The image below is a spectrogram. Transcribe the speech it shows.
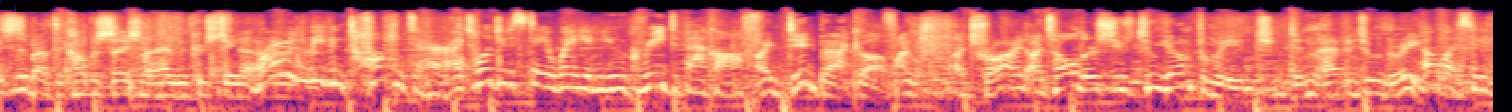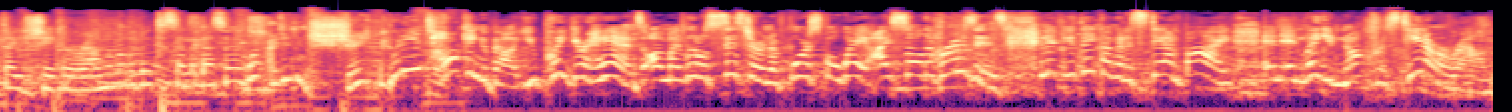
This is about the conversation I had with Christina, Why are you even talking to her? I told you to stay away and you agreed to back off. I did back off. I, I tried. I told her she was too young for me, and she didn't happen to agree. Oh, what? So you thought you'd shake her around a little bit to send a message? What? I didn't shake. What are you talking about? You put your hands on my little sister in a forceful way. I saw the bruises. And if you think I'm going to stand by and, and let you knock Christina around,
